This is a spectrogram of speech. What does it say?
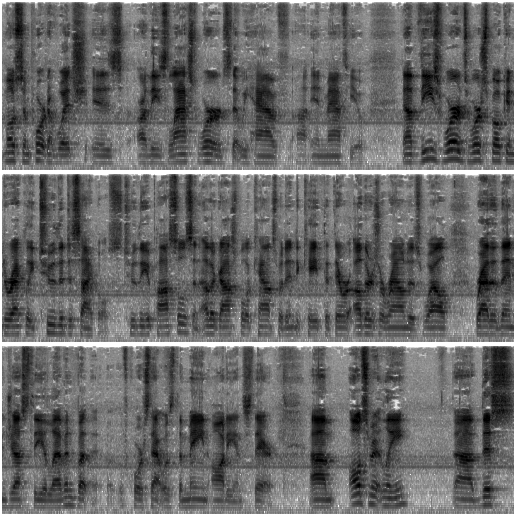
most important of which is are these last words that we have uh, in Matthew. Now, these words were spoken directly to the disciples, to the apostles, and other gospel accounts would indicate that there were others around as well, rather than just the 11, but of course, that was the main audience there. Um, ultimately, uh, this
